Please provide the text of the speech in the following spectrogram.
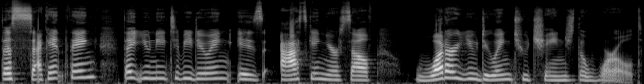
The second thing that you need to be doing is asking yourself, what are you doing to change the world?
